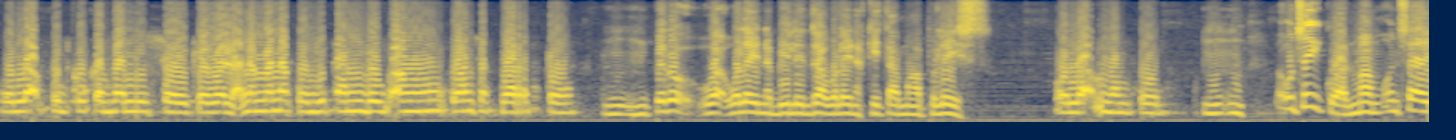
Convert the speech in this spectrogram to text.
Wala po ko kabalo, sir, kay wala naman ako gitandog ang kuwan sa kwarto. Mm, pero wa, walay nabilin ra, walay nakita ang mga pulis. Wala man po. Mm. Unsay kuan ma'am, unsay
